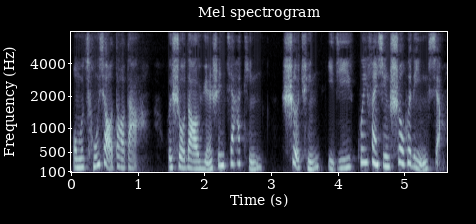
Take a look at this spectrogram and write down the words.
我们从小到大会受到原生家庭、社群以及规范性社会的影响，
